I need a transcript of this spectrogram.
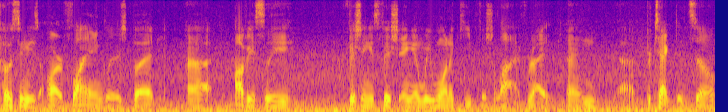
posting these are fly anglers, but uh, obviously fishing is fishing, and we want to keep fish alive, right, and uh, protected. So,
